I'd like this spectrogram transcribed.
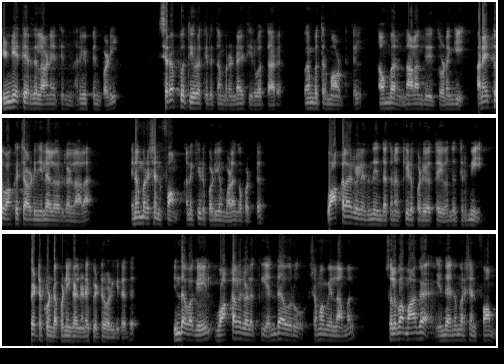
இந்திய தேர்தல் ஆணையத்தின் அறிவிப்பின்படி சிறப்பு தீவிர திருத்தம் ரெண்டாயிரத்தி இருபத்தாறு கோயம்புத்தூர் மாவட்டத்தில் நவம்பர் நாலாம் தேதி தொடங்கி அனைத்து வாக்குச்சாவடி நில அலுவலர்களால் எனுமரேஷன் ஃபார்ம் கணக்கீடு படிவம் வழங்கப்பட்டு வாக்காளர்களிலிருந்து இந்த கணக்கீடு படிவத்தை வந்து திரும்பி பெற்றுக்கொண்ட பணிகள் நடைபெற்று வருகிறது. இந்த வகையில் வாக்காளர்களுக்கு எந்த ஒரு சிரமம் இல்லாமல் சுலபமாக இந்த எனுமரேஷன் ஃபார்ம்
